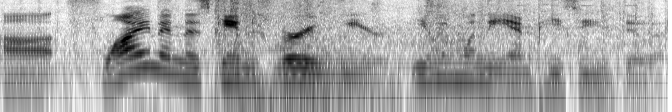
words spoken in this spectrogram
Uh, flying in this game is very weird, even when the NPCs do it.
